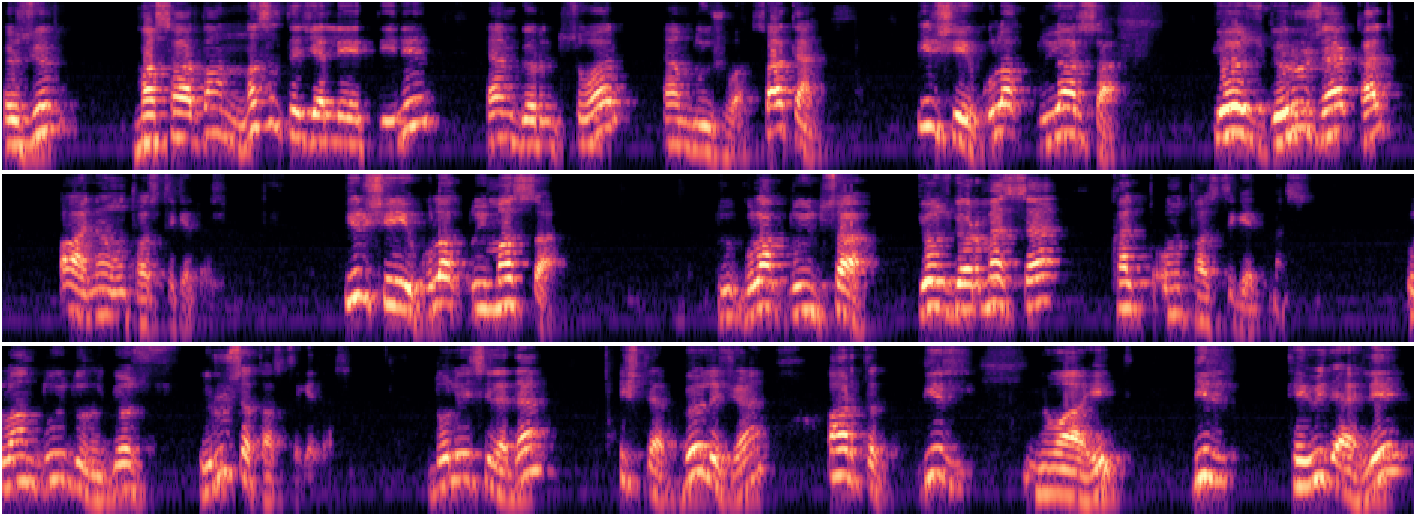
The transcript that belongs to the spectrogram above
özün masardan nasıl tecelli ettiğini hem görüntüsü var hem duyuşu var. Zaten bir şeyi kulak duyarsa, göz görürse kalp aynen onu tasdik eder. Bir şeyi kulak duymazsa, kulak duysa, göz görmezse kalp onu tasdik etmez. Kulağın duyduğunu göz görürse tasdik eder. Dolayısıyla da işte böylece artık bir müvahit, bir tevhid ehli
